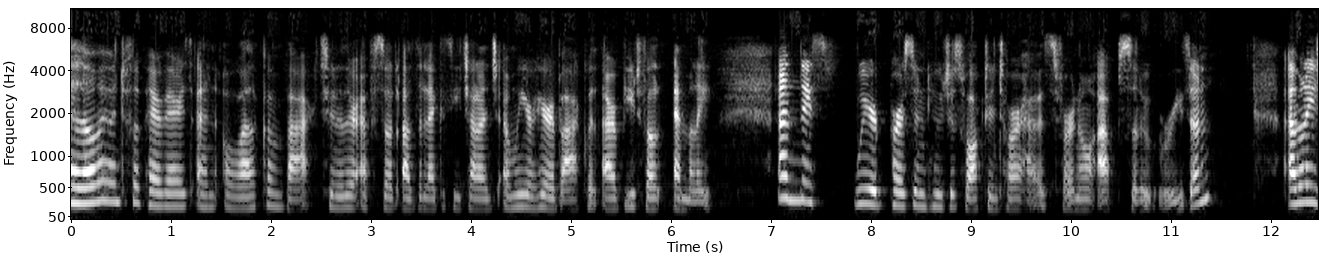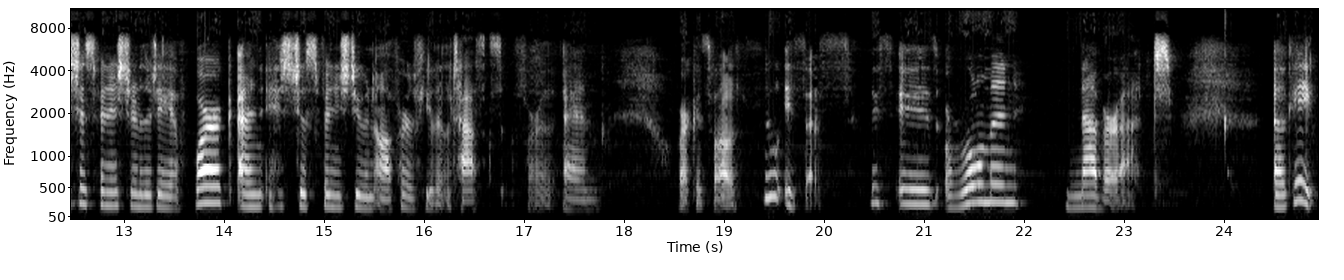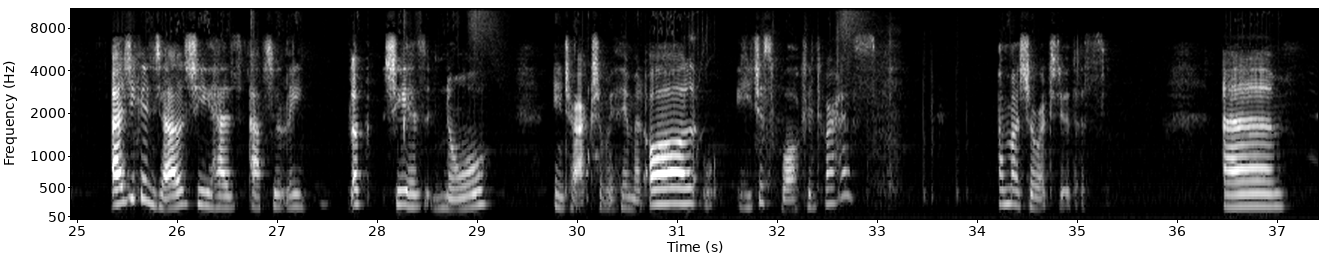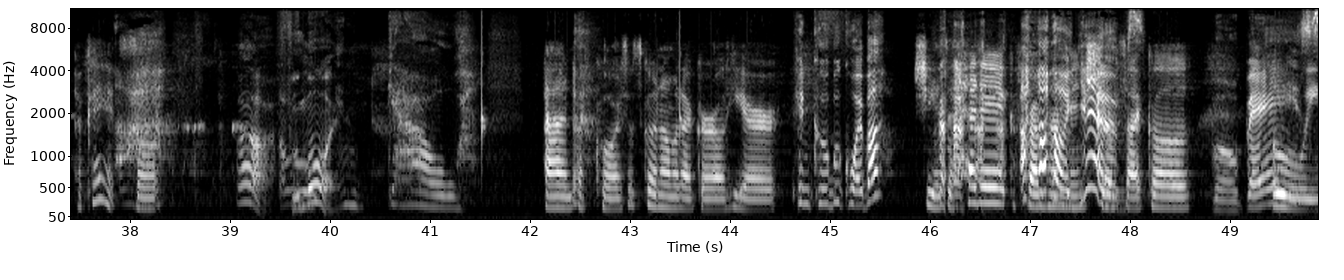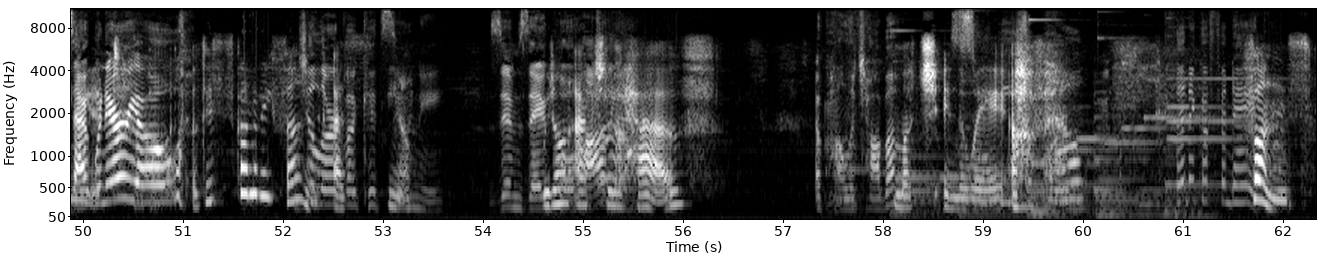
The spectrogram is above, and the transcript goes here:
Hello, my wonderful pear bears, and welcome back to another episode of the Legacy Challenge. And we are here back with our beautiful Emily and this weird person who just walked into our house for no absolute reason. Emily's just finished another day of work and has just finished doing off her a few little tasks for um work as well. Who is this? This is Roman Navarrete. Okay, as you can tell, she has absolutely look. She has no interaction with him at all. He just walked into our house. I'm not sure what to do with this. Um. Okay, so. Ah, Fumoy. Oh, Gao. And of course, what's going on with our girl here? Kinkubu Koiba? She has a headache from her Oh, menstrual yes. cycle. Bobe Oh, we need to Sanguinario. This is going to be fun. As, you know, we don't actually have Apalachaba. Much in the way of um, funds.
